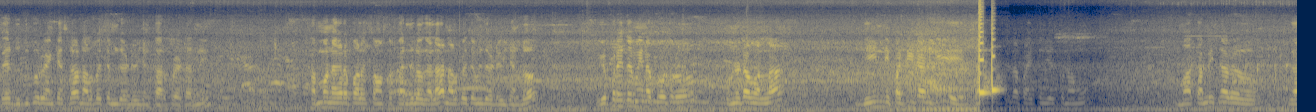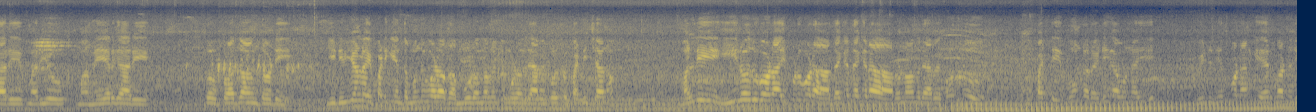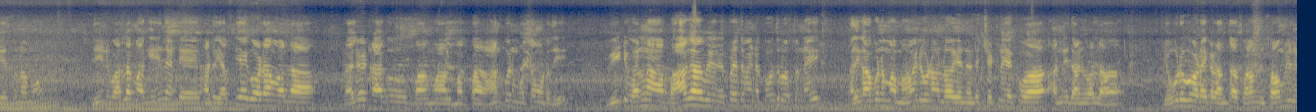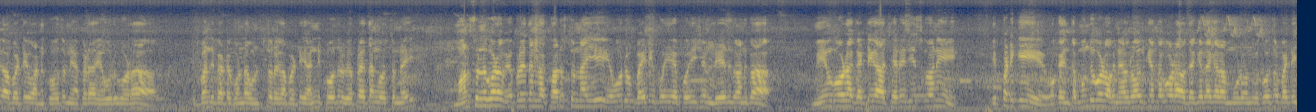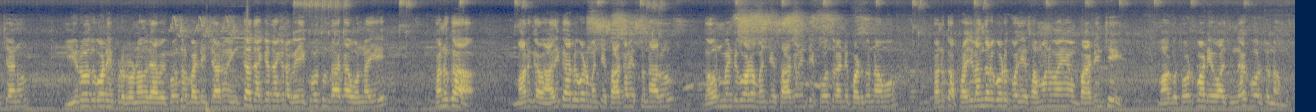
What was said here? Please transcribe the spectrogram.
పేరు దుద్దుకూరు వెంకటేశ్వరరావు నలభై తొమ్మిదో డివిజన్ కార్పొరేటర్ని. ఖమ్మం నగరపాలక సంస్థ పరిధిలో గల నలభై తొమ్మిదో డివిజన్లో విపరీతమైన కోతులు ఉండటం వల్ల దీన్ని పట్టించడానికి ప్రయత్నం చేస్తున్నాము. మా కమిషనర్ గారి మరియు మా మేయర్ గారి ప్రోత్సాహంతో ఈ డివిజన్లో ఇప్పటికీ ఇంత ముందు కూడా ఒక మూడు వందల నుంచి మూడు వందల యాభై కోట్లు పట్టించాను. మళ్ళీ ఈరోజు కూడా ఇప్పుడు కూడా దగ్గర దగ్గర రెండు వందల యాభై కోట్లు ఏర్పాట్లు చేస్తున్నాము. దీనివల్ల మాకు ఏంటంటే అటు ఎఫ్సీఐ గోడం వల్ల రైల్వే ట్రాకు మా- మాకు ఆనుకొని మొత్తం ఉంటుంది. వీటి వలన బాగా విపరీతమైన కోతులు వస్తున్నాయి. అది కాకుండా మా మామిడిగూడెంలో ఏంటంటే చెట్లు ఎక్కువ అన్ని దానివల్ల ఎవరు కూడా ఇక్కడ అంతా సౌమ్య సౌమ్యులు కాబట్టి వాడిని కోతుల్ని ఎక్కడ ఎవరు కూడా ఇబ్బంది పెట్టకుండా ఉంచుతారు కాబట్టి అన్ని కోతులు విపరీతంగా వస్తున్నాయి. మనుషులను కూడా విపరీతంగా కరుస్తున్నాయి. ఎవరు బయటికి పోయే పొజిషన్ లేదు కనుక మేము కూడా గట్టిగా చర్య తీసుకొని ఇప్పటికీ ఒక ఇంత ముందు కూడా ఒక నెల రోజుల కింద కూడా దగ్గర దగ్గర మూడు వందల కోతులు పట్టించాను. ఈ రోజు కూడా ఇప్పుడు రెండు వందల యాభై కోతులు పట్టించాను. ఇంకా దగ్గర దగ్గర వెయ్యి కోతులు దాకా ఉన్నాయి. కనుక మనకు అధికారులు కూడా మంచి సహకరిస్తున్నారు. గవర్నమెంట్ కూడా మంచి సహకరించి కోతులన్నీ పడుతున్నాము. కనుక ప్రజలందరూ కూడా కొద్దిగా సమన్వయం పాటించి మాకు తోడ్పాటు ఇవ్వాల్సిందిగా కోరుతున్నాము.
